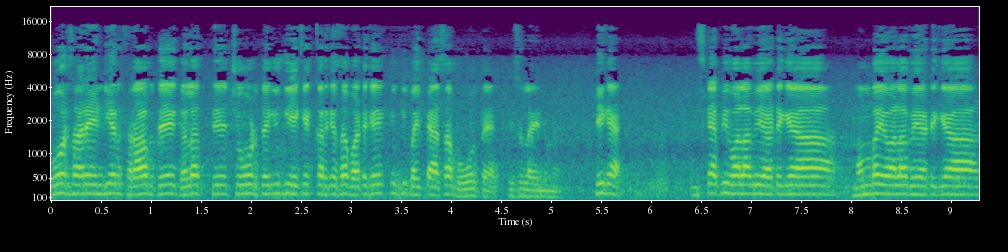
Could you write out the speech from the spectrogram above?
और सारे इंडियन खराब थे, गलत थे, चोर थे, क्योंकि एक एक करके सब हट गए, क्योंकि भाई पैसा बहुत है इस लाइन में। ठीक है? स्कैपी वाला भी हट गया, मुंबई वाला भी हट गया,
